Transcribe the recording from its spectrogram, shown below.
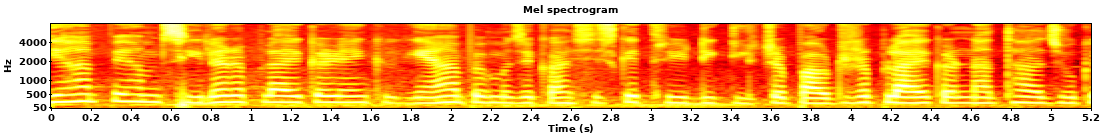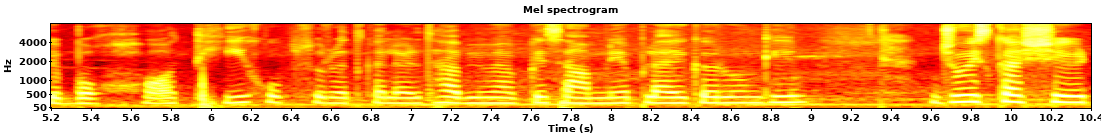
यहाँ पे हम सीलर अप्लाई करें क्योंकि यहाँ पे मुझे काशिश के three D glitter powder apply करना था, जो कि बहुत ही खूबसूरत कलर था। अभी मैं आपके सामने अप्लाई करूँगी। जो इसका शेड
